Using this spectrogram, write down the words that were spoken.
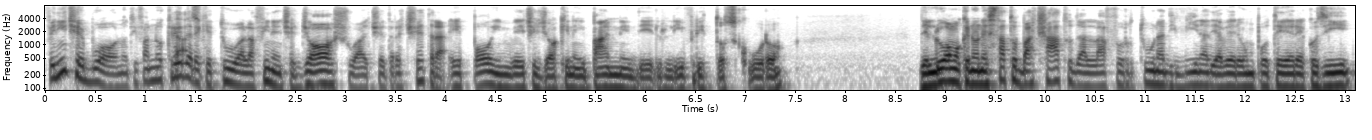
Fenice è buono, ti fanno credere Caso. che tu alla fine c'è Joshua, eccetera, eccetera, e poi invece giochi nei panni dell'Ifrit oscuro dell'uomo che non è stato baciato dalla fortuna divina di avere un potere così.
